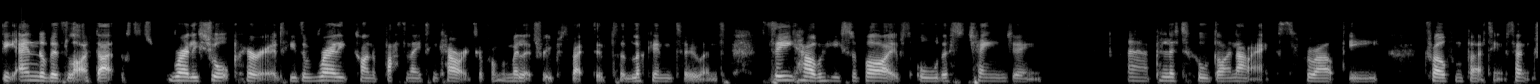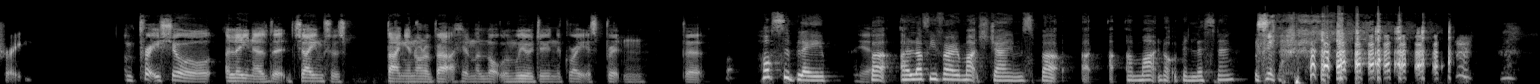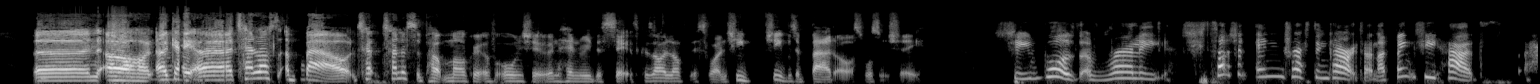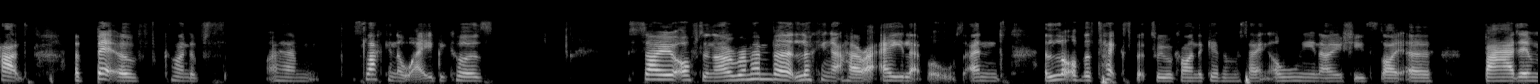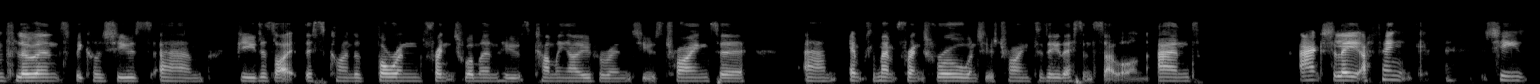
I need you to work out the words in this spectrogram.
the end of his life, that really short period, he's a really kind of fascinating character from a military perspective to look into and see how he survives all this changing uh, political dynamics throughout the 12th and 13th century. I'm pretty sure, Alina, that James was banging on about him a lot when we were doing the Greatest Britain, but possibly. Yeah. But I love you very much, James. But I, I might not have been listening. Uh, oh, okay. Uh, tell us about t- tell us about Margaret of Anjou and Henry VI because I love this one. She she was a badass, wasn't she? She was a really she's such an interesting character, and I think she had had a bit of kind of um, slack in a way because so often I remember looking at her at A levels and a lot of the textbooks we were kind of given were saying, oh, you know, she's like a bad influence because she was um, viewed as like this kind of foreign French woman who's coming over and she was trying to um, implement French rule and she was trying to do this and so on. And actually, I think she's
